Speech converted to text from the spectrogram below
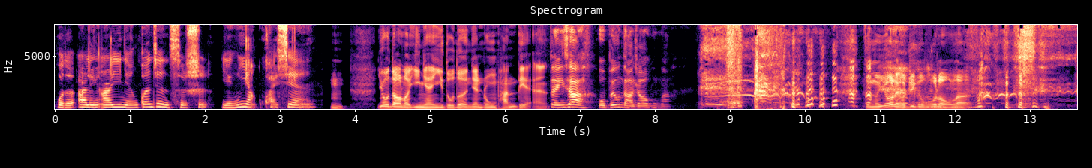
我的二零二一年关键词是营养快线。嗯，又到了一年一度的年终盘点。等一下，我不用打招呼吗？怎么又有这个乌龙了？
